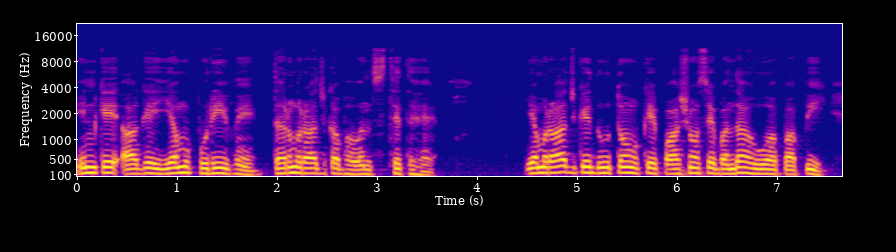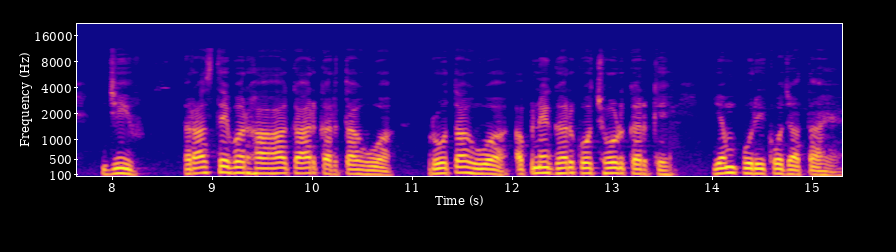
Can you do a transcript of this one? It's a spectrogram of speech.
इनके आगे यमपुरी में धर्मराज का भवन स्थित है। यमराज के दूतों के पाशों से बंधा हुआ पापी जीव रास्ते भर हाहाकार करता हुआ, रोता हुआ अपने घर को छोड़ करके यमपुरी को जाता है।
